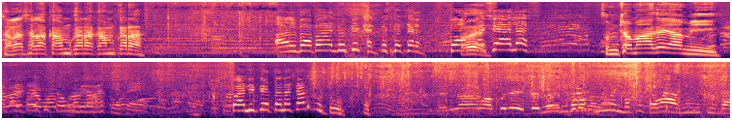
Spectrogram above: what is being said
चला चला काम करा काम करा. अरे बाबा आलो की खालपास न कर. तू होय. कशी आलास? तुमच्या मागे आहे आम्ही. पाणी पिताना काढ फुटू. म्हणलं कुठं वागू तिला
